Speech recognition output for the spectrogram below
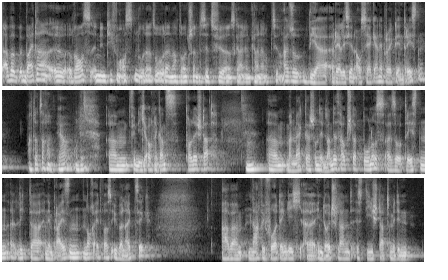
aber weiter äh, raus in den tiefen Osten oder so oder nach Deutschland ist jetzt für Skyline keine Option. Also wir realisieren auch sehr gerne Projekte in Dresden. Ach, Tatsache. Ja. Okay. Ähm, Finde ich auch eine ganz tolle Stadt. Hm. Ähm, man merkt da schon den Landeshauptstadtbonus. Also Dresden äh, liegt da in den Preisen noch etwas über Leipzig. Aber nach wie vor denke ich, äh, in Deutschland ist die Stadt mit den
